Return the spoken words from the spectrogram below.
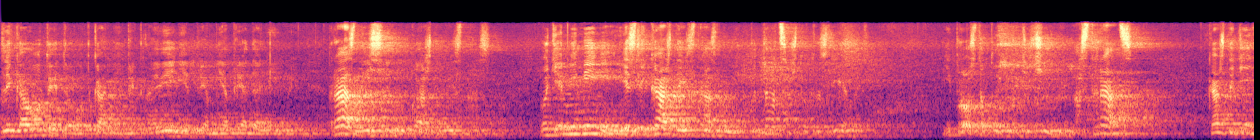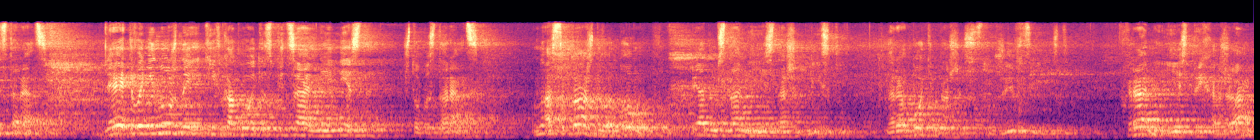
для кого-то это вот камень преткновения прям непреодолимый. Разные силы у каждого из нас. Но тем не менее, если каждый из нас будет пытаться что-то сделать, не просто плыть по течению, а стараться, каждый день стараться. Для этого не нужно идти в какое-то специальное место, чтобы стараться. У нас у каждого дома, рядом с нами есть наши близкие, на работе наши сослуживцы есть, в храме есть прихожане,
